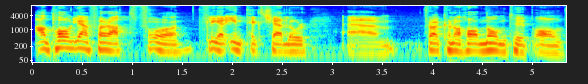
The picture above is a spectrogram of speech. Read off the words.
antagligen för att få fler intäktskällor, eh, för att kunna ha någon typ av,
